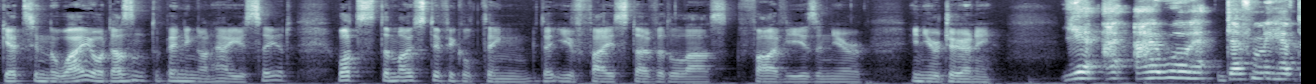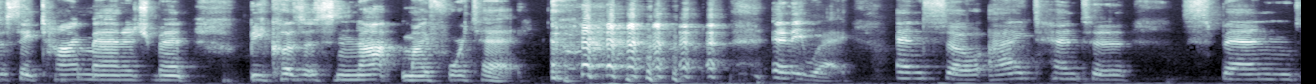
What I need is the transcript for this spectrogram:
gets in the way or doesn't, depending on how you see it. What's the most difficult thing that you've faced over the last five years in your in your journey? Yeah, I, I will definitely have to say time management because it's not my forte. anyway, and so I tend to spend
